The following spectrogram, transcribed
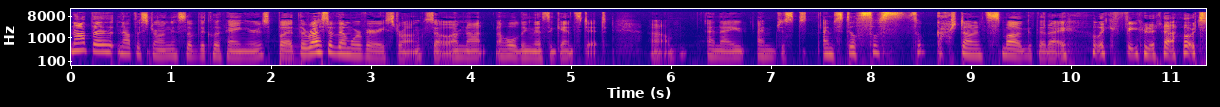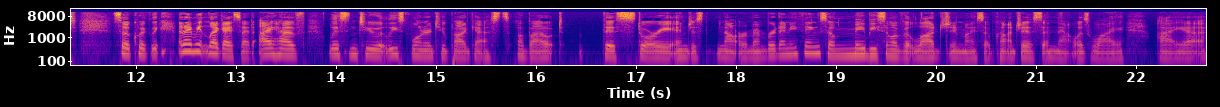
not the not the strongest of the cliffhangers, but the rest of them were very strong. So I'm not holding this against it. Um, and I I'm just I'm still so so gosh darn smug that I like figured it out so quickly. And I mean, like I said, I have listened to at least one or two podcasts about this story and just not remembered anything. So maybe some of it lodged in my subconscious, and that was why I. Uh,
